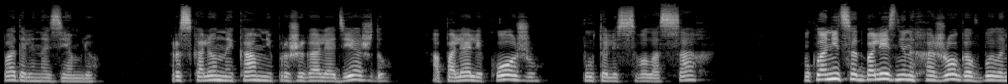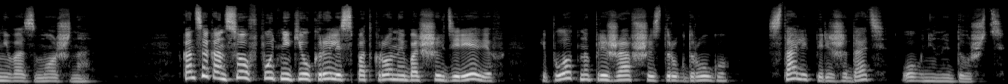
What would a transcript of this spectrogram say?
падали на землю. Раскаленные камни прожигали одежду, опаляли кожу, путались в волосах. Уклониться от болезненных ожогов было невозможно. В конце концов, путники укрылись под кроной больших деревьев и, плотно прижавшись друг к другу, стали пережидать огненный дождь.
